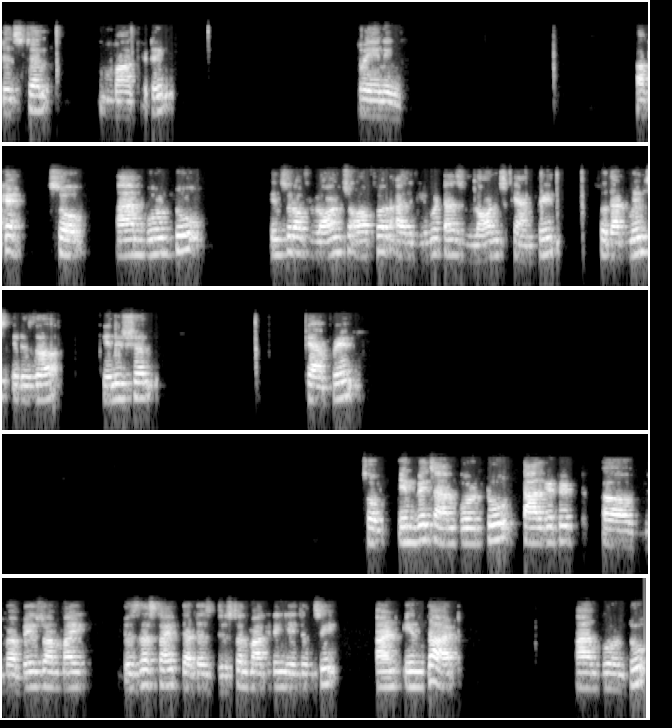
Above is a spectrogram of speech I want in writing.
digital marketing training. Okay so i'm going to instead of launch offer i'll give it as launch campaign. So that means it is a initial campaign so in which i am going to target it uh, based on my business type that is digital marketing agency and in that i am going to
